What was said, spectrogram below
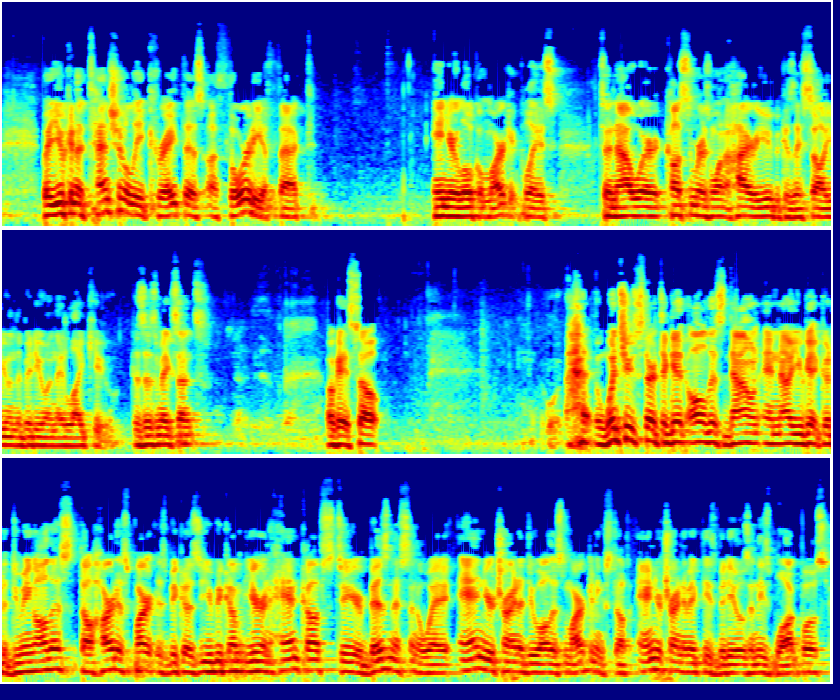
but you can intentionally create this authority effect in your local marketplace to now where customers want to hire you because they saw you in the video and they like you. Does this make sense? Okay, so once you start to get all this down and now you get good at doing all this, the hardest part is because you become you're in handcuffs to your business in a way, and you're trying to do all this marketing stuff, and you're trying to make these videos and these blog posts,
